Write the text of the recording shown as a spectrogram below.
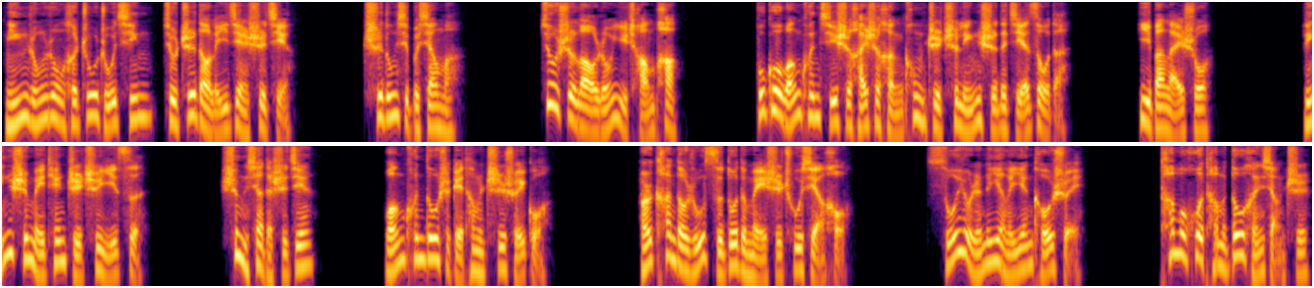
宁荣荣和朱竹清就知道了一件事情：吃东西不香吗？就是老容易长胖。不过王坤其实还是很控制吃零食的节奏的。一般来说，零食每天只吃一次，剩下的时间，王坤都是给他们吃水果。而看到如此多的美食出现后，所有人都咽了咽口水。他们或他们都很想吃，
